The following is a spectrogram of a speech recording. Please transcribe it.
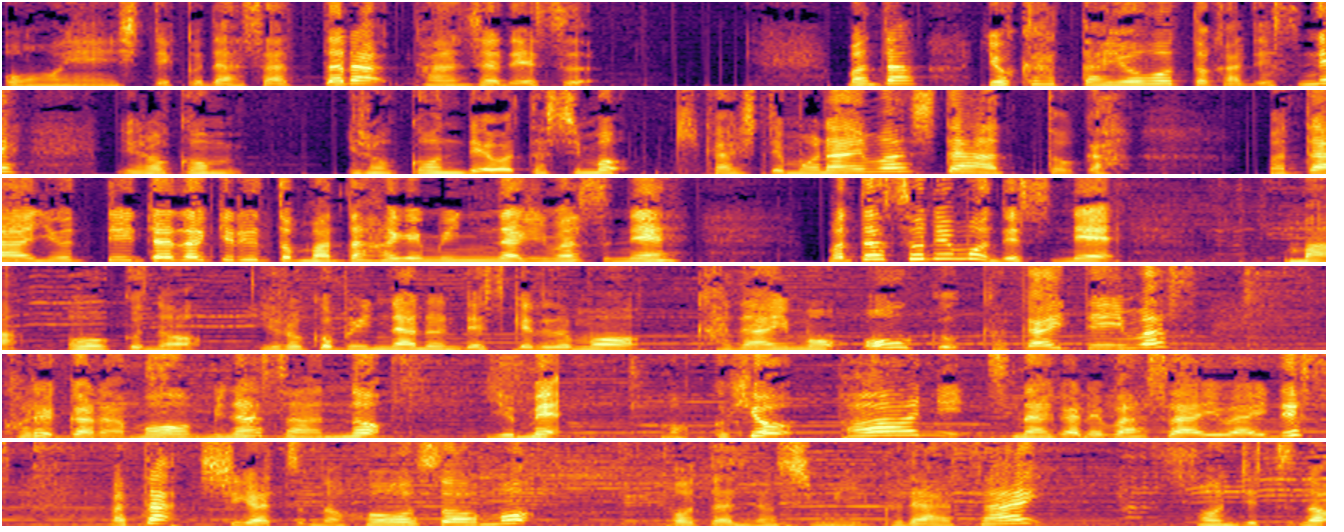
応援してくださったら感謝です。また、よかったよとかですね、喜ん喜んで私も聞かせてもらいましたとか、また言っていただけるとまた励みになりますね。またそれもですね、まあ、多くの喜びになるんですけれども、課題も多く抱えています。これからも皆さんの夢、目標、パワーにつながれば幸いです。また4月の放送もお楽しみください。本日の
